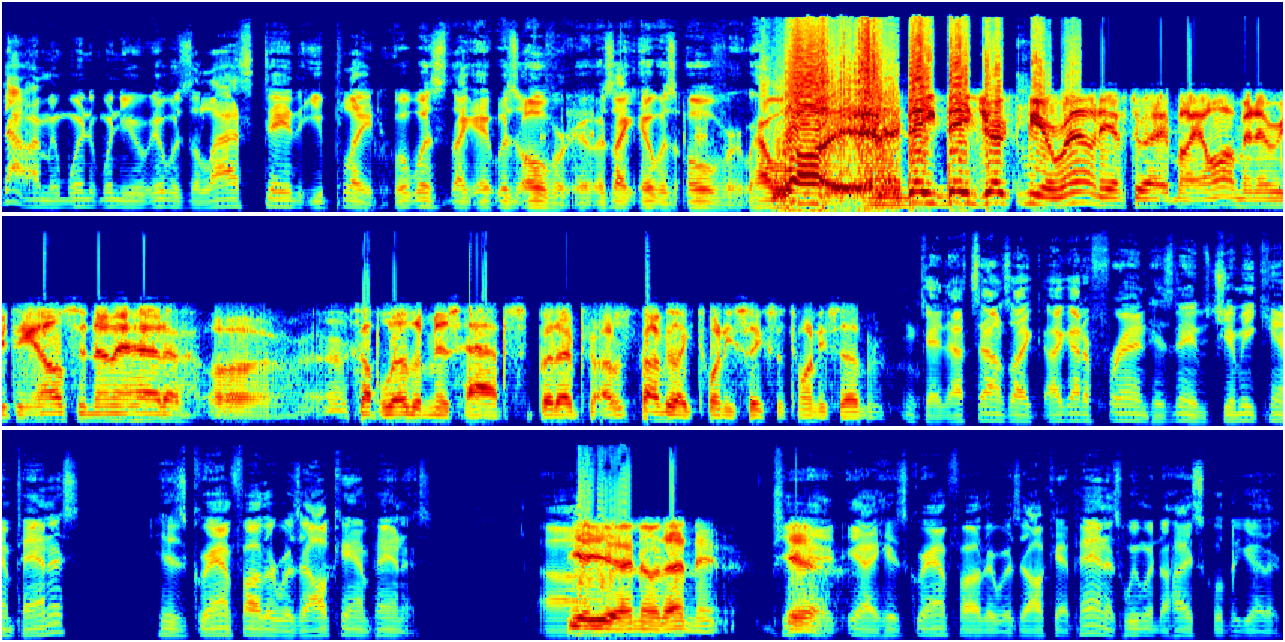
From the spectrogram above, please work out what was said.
No, I mean when when you it was the last day that you played. It was like it was over. It was like it was over. How well, they they jerked me around after I had my arm and everything else, and then I had a uh, a couple other mishaps. But I I was probably like twenty six or twenty seven. Okay, that sounds like I got a friend. His name's Jimmy Campanis. His grandfather was Al Campanis. Uh, yeah, yeah, I know that name. yeah, yeah. His grandfather was Al Campanis. We went to high school together.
